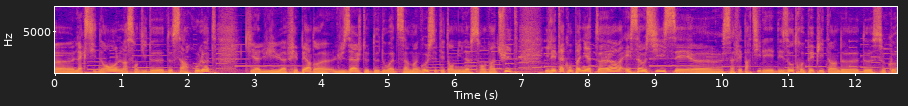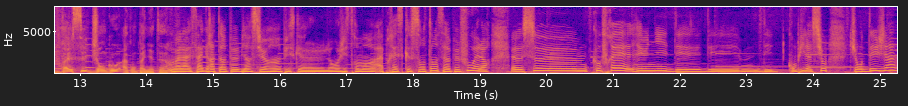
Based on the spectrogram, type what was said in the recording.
euh, l'accident, l'incendie de, de sa roulotte qui a lui a fait perdre l'usage de deux doigts de sa main gauche. C'était en 1928. Il est accompagnateur et ça aussi, c'est euh, ça fait partie des, des autres pépites hein, de, de ce coffret. C'est Django accompagnateur. Voilà, ça gratte un peu, bien sûr, hein, puisque l'enregistrement a presque 100 ans, c'est un peu fou. Alors, euh, ce coffret réunit des, compilations qui ont déjà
